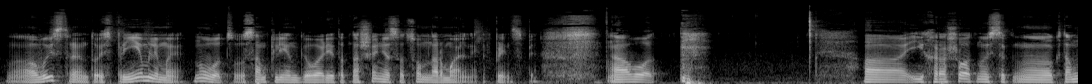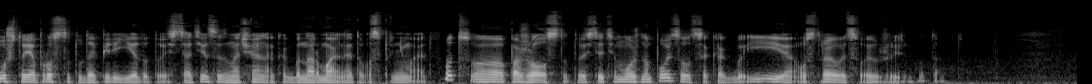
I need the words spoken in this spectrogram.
выстроен, то есть приемлемый. Ну вот сам клиент говорит, отношения с отцом нормальные, в принципе. А вот а, и хорошо относится э, к тому, что я просто туда перееду. То есть отец изначально как бы нормально это воспринимает. Вот, э, пожалуйста, то есть этим можно пользоваться как бы и устраивать свою жизнь. Вот так вот.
